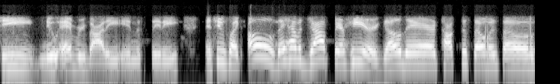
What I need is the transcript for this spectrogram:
she knew everybody in the city. And she was like, "Oh, they have a job fair here. Go there, talk to so and so,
